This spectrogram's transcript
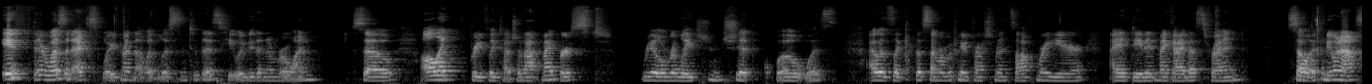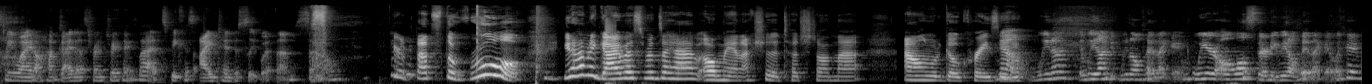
If there was an ex boyfriend that would listen to this, he would be the number one. So I'll like briefly touch on that. My first real relationship quote was I was like the summer between freshman and sophomore year. I had dated my guy best friend. So if anyone asks me why I don't have guy best friends or anything like that, it's because I tend to sleep with them. So You're, that's the rule. You know how many guy best friends I have? Oh man, I should have touched on that. Alan would go crazy. No, we don't. We don't. We don't play that game. We are almost thirty. We don't play that game. Okay.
